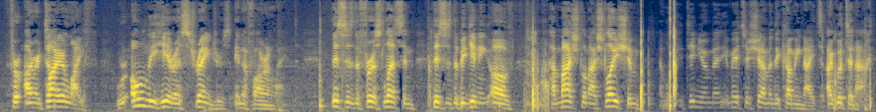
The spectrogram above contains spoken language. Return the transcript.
for our entire life. We're only here as strangers in a foreign land. This is the first lesson. This is the beginning of Hamashlim Hashloishim, and we'll continue. Mitzvah in the coming nights. A gute Nacht.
